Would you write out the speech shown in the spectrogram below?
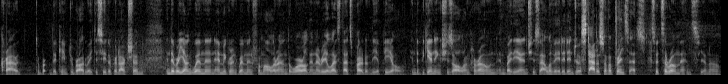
crowd to, that came to Broadway to see the production, and there were young women, immigrant women from all around the world, and I realized that's part of the appeal. In the beginning, she's all on her own, and by the end, she's elevated into a status of a princess. So it's a romance, you know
